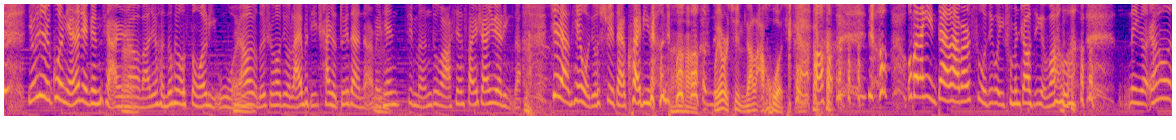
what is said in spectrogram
尤其是过年的这跟前儿，你知道吧？就很多朋友送我礼物，嗯然后有的时候就来不及拆，就堆在那儿。每嗯天进门都要先翻山越岭的。这两天我就睡在快递当中，啊我一会儿去你们家拉货去。好，然后我本来给你带了腊八醋，结果一出门着急给忘了。那个，然后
